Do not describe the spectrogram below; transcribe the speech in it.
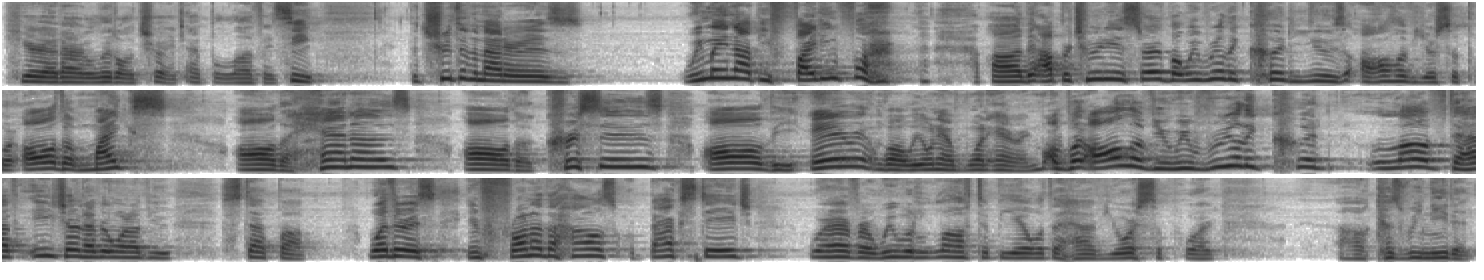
here at our little church at Beloved. See, the truth of the matter is, we may not be fighting for uh, the opportunity to serve, but we really could use all of your support. All the Mikes, all the Hannahs, all the Chris's, all the Aaron. Well, we only have one Aaron, but all of you, we really could love to have each and every one of you step up. Whether it's in front of the house or backstage, wherever, we would love to be able to have your support because uh, we need it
